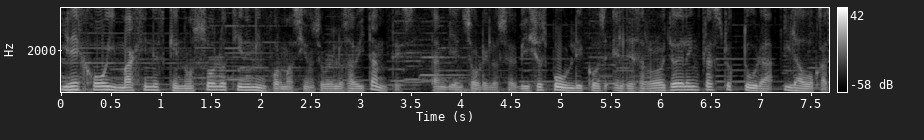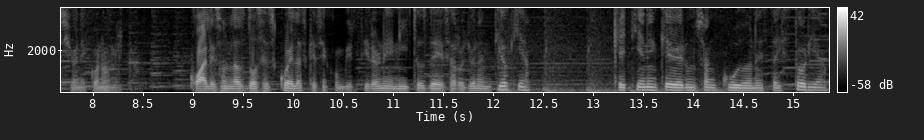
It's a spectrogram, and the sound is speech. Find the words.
y dejó imágenes que no solo tienen información sobre los habitantes, también sobre los servicios públicos, el desarrollo de la infraestructura y la vocación económica. ¿Cuáles son las dos escuelas que se convirtieron en hitos de desarrollo en Antioquia? ¿Qué tienen que ver un zancudo en esta historia?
